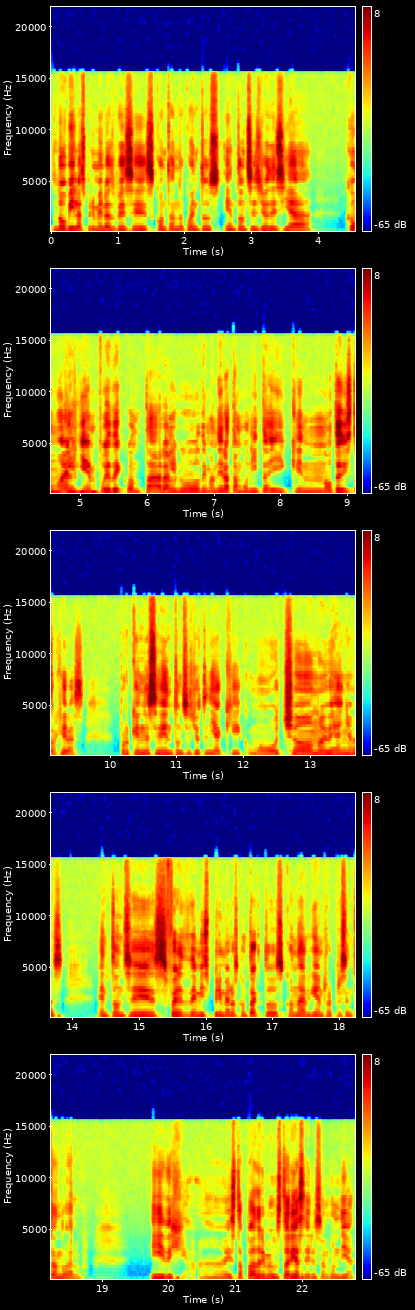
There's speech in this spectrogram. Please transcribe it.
lo vi las primeras veces contando cuentos. Entonces yo decía, ¿cómo alguien puede contar algo de manera tan bonita y que no te distrajeras? Porque en ese entonces yo tenía que como 8, 9 años. Entonces fue de mis primeros contactos con alguien representando algo. Y dije, ah, está padre, me gustaría hacer eso algún día.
